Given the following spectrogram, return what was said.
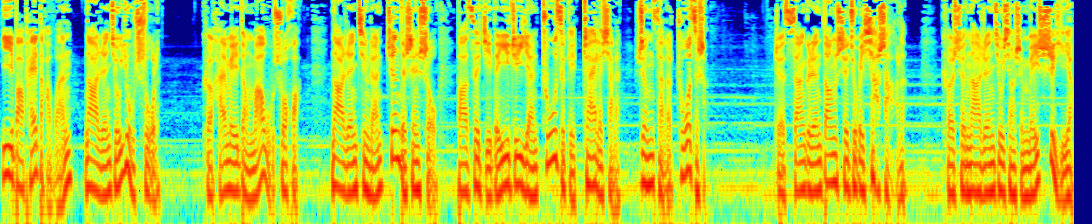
一把牌打完，那人就又输了。可还没等马武说话，那人竟然真的伸手把自己的一只眼珠子给摘了下来，扔在了桌子上。这三个人当时就被吓傻了。可是那人就像是没事一样，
